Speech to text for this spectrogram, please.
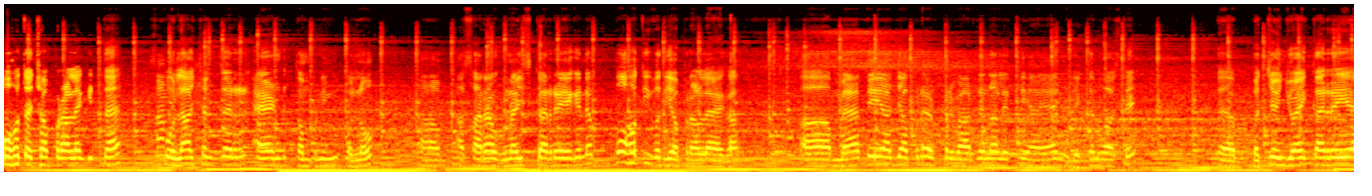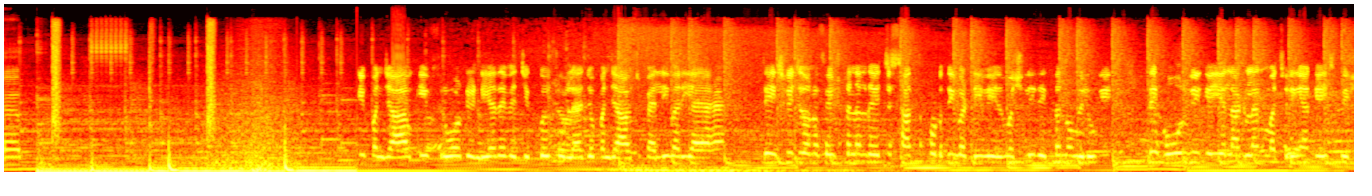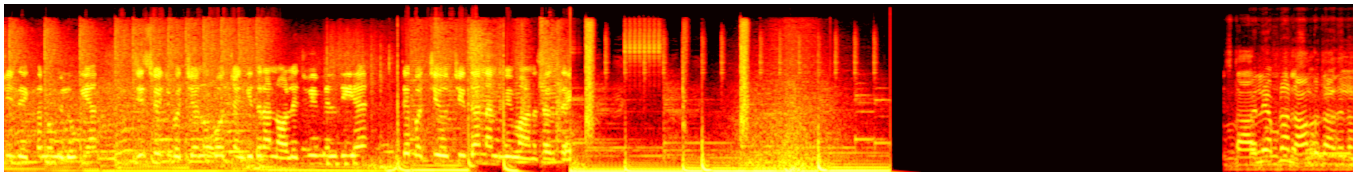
ਬਹੁਤ ਅੱਛਾ ਉਪਰਾਲਾ ਕੀਤਾ ਹੈ। ਭੋਲਾ ਸ਼ੰਕਰ ਐਂਡ ਕੰਪਨੀ ਵੱਲੋਂ ਆਹ ਸਾਰਾ ਆਰਗੇਨਾਈਜ਼ ਕਰ ਰਹੇ ਹੈਗੇ ਨੇ। ਬਹੁਤ ਹੀ ਵਧੀਆ ਉਪਰਾਲਾ ਹੈਗਾ। ਮੈਂ ਤੇ ਅੱਜ ਆਪਣੇ ਪਰਿਵਾਰ ਦੇ ਨਾਲ ਇੱਥੇ ਆਇਆ ਇਹਨੂੰ ਦੇਖਣ ਵਾਸਤੇ। ਬੱਚੇ ਇੰਜੋਏ ਕਰ ਰਹੇ ਹੈ। ਕਿ ਪੰਜਾਬ ਕੀ ਥਰੂ ਆਊਟ ਇੰਡੀਆ ਦੇ ਵਿੱਚ ਇੱਕੋ ਹੀ ਝੂਲਾ ਹੈ ਜੋ ਪੰਜਾਬ 'ਚ ਪਹਿਲੀ ਵਾਰੀ ਆਇਆ ਹੈ। ਤੇ ਇਸ ਵਿੱਚ ਤੁਹਾਨੂੰ ਫਿਸ਼ ਟਨਲ ਦੇ ਵਿੱਚ 7 ਫੁੱਟ ਦੀ ਵੱਡੀ ਵੇਲ ਮੱਛਲੀ ਦੇਖਣ ਨੂੰ ਮਿਲੂਗੀ। ਤੇ ਹੋਰ ਵੀ ਕਈ ਅਲੱਗ-ਅਲੱਗ ਮੱਛਲੀਆਂ ਕਈ ਸਪੀਸੀਜ਼ ਦੇਖਣ ਨੂੰ ਮਿਲੂਗੀਆਂ ਜਿਸ ਵਿੱਚ ਬੱਚਿਆਂ ਨੂੰ ਬਹੁਤ ਚੰਗੀ ਤਰ੍ਹਾਂ ਨੌਲੇਜ ਵੀ ਮਿਲਦੀ ਹੈ ਤੇ ਬੱਚੇ ਉਸ ਚੀਜ਼ ਦਾ ਆਨੰਦ ਵੀ ਮਾਣ ਸਕਦੇ ਹੈ ਪਹਿਲੇ ਆਪਣਾ ਨਾਮ ਬਤਾ ਦੇਣਾ।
